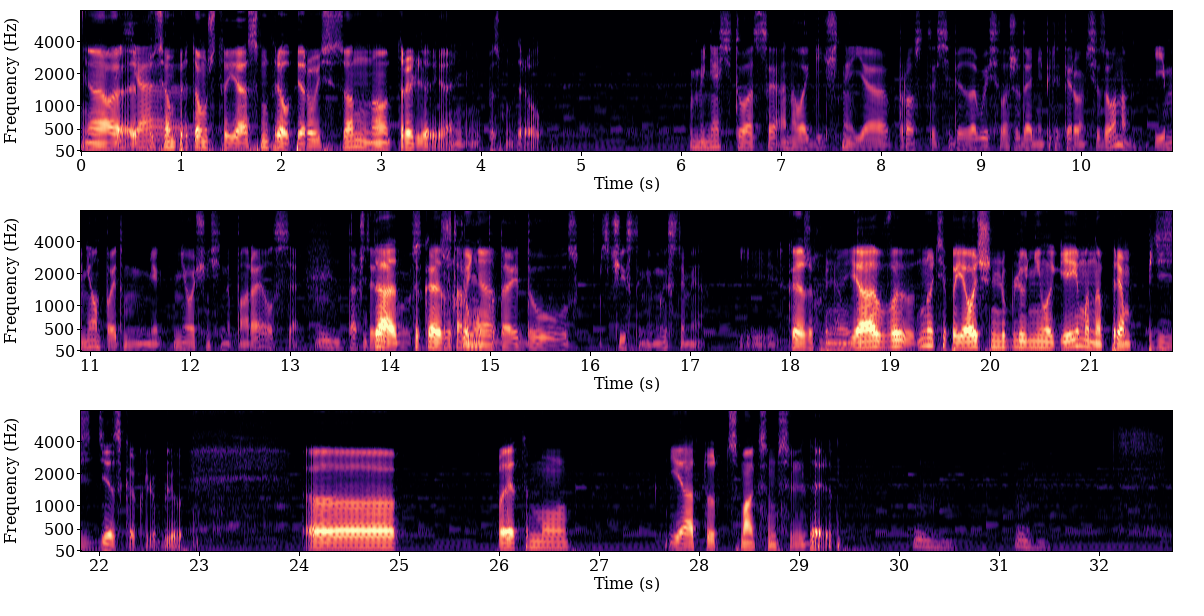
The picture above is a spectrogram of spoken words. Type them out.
А, я... При всем при том, что я смотрел первый сезон, но трейлер я не посмотрел. У меня ситуация аналогичная, я просто себе завысил ожидания перед первым сезоном, и мне он поэтому не, не очень сильно понравился. Так что да, я думаю, такая же хуйня. подойду с, с чистыми мыслями. И... Такая же хуйня. Я, ну, типа, я очень люблю Нила Геймана, прям пиздец как люблю. Э, поэтому я тут с Максом солидарен.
